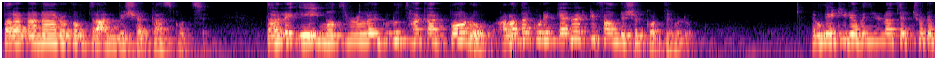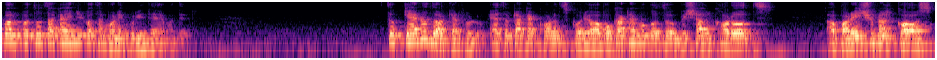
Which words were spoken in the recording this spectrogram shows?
তারা নানা রকম ত্রাণ বিষয়ক কাজ করছে। তাহলে এই মন্ত্রণালয়গুলো থাকার পরও আলাদা করে কেন একটি ফাউন্ডেশন করতে হলো? এবং এটি রবীন্দ্রনাথের ছোট গল্প তোতা কাহিনীর কথা মনে করিয়ে দেয় আমাদের। তো কেন দরকার হলো? এত টাকা খরচ করে অবকাঠামোগত বিশাল খরচ অপারেশনাল কস্ট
